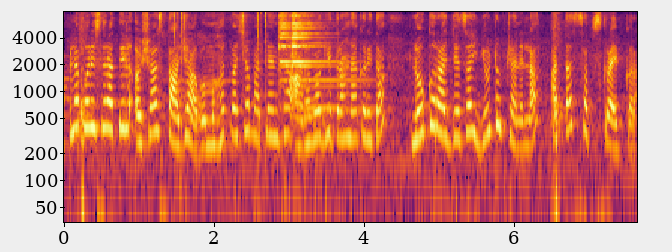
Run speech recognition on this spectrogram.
आपल्या परिसरातील अशाच ताज्या व महत्त्वाच्या बातम्यांचा आढावा घेत राहण्याकरिता लोकराज्यचा यूट्यूब चॅनलला आता सबस्क्राईब करा.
